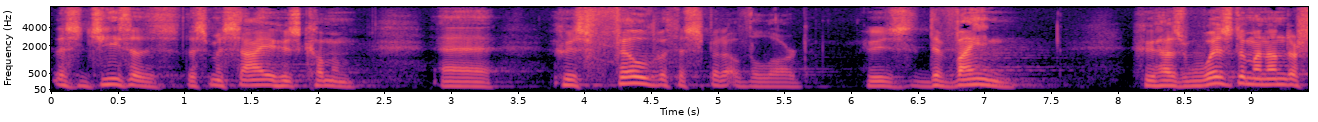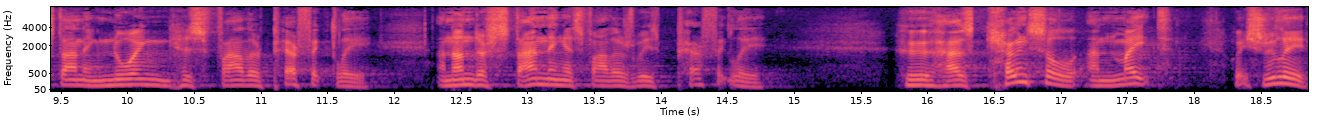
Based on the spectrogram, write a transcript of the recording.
this Jesus, this Messiah who's coming. Uh, who's filled with the Spirit of the Lord, who's divine, who has wisdom and understanding, knowing his Father perfectly and understanding his Father's ways perfectly, who has counsel and might, which really,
